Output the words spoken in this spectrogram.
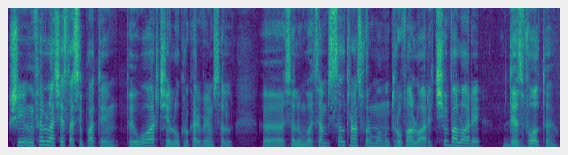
și în felul acesta se poate, pe orice lucru care vrem să-l, uh, să-l învățăm, să-l transformăm într-o valoare. Ce valoare dezvoltă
